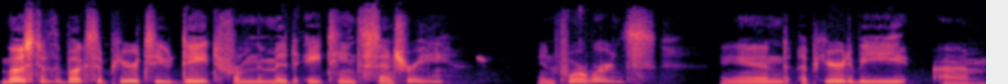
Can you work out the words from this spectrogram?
Most of the books appear to date from the mid 18th century and forwards, and appear to be um,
